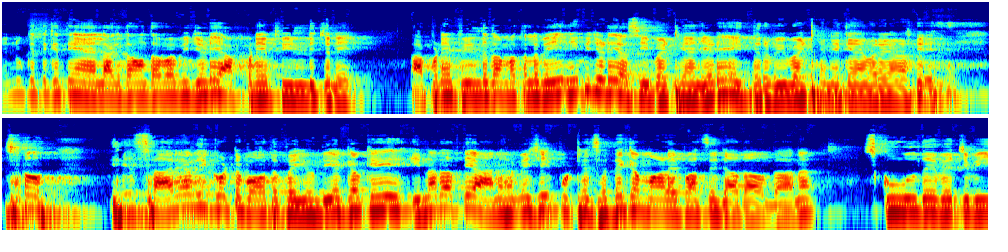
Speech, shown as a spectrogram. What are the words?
ਮੈਨੂੰ ਕਿਤੇ ਕਿਤੇ ਐ ਲੱਗਦਾ ਹੁੰਦਾ ਵਾ ਵੀ ਜਿਹੜੇ ਆਪਣੇ ਫੀਲਡ 'ਚ ਨੇ, ਆਪਣੇ ਫੀਲਡ ਦਾ ਮਤਲਬ ਇਹ ਨਹੀਂ ਵੀ ਜਿਹੜੇ ਅਸੀਂ ਬੈਠੇ ਆ ਜਿਹੜੇ ਇੱਧਰ ਵੀ ਬੈਠੇ ਨੇ ਕੈਮਰਿਆਂ ਵਾਲੇ। ਸੋ ਇਹ ਸਾਰਿਆਂ ਦੀ ਕੁੱਟ ਬਹੁਤ ਪਈ ਹੁੰਦੀ ਹੈ, ਕਿਉਂਕਿ ਇਹਨਾਂ ਦਾ ਧਿਆਨ ਹਮੇਸ਼ਾ ਹੀ ਪੁੱਠੇ ਸਿੱਧੇ ਕੰਮਾਂ ਵਾਲੇ ਪਾਸੇ ਜ਼ਿਆਦਾ ਹੁੰਦਾ, ਹਨਾ। ਸਕੂਲ ਦੇ ਵਿੱਚ ਵੀ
